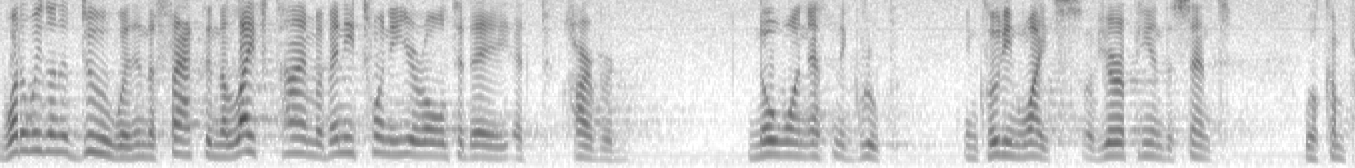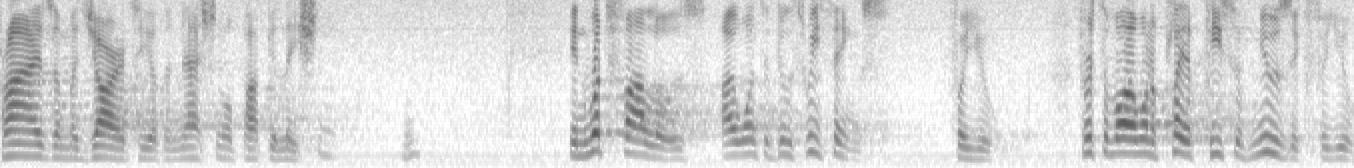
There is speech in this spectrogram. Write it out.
What are we going to do within the fact in the lifetime of any 20 year old today at Harvard, no one ethnic group, including whites of European descent, will comprise a majority of the national population? Hmm? In what follows, I want to do three things for you. First of all, I want to play a piece of music for you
